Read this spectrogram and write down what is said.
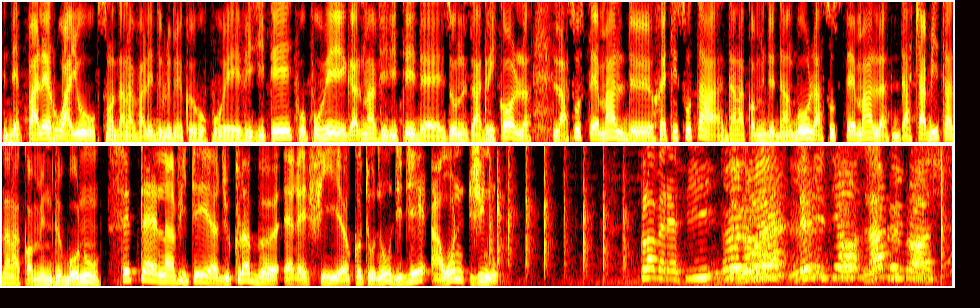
Des palais royaux sont dans la vallée de Lumé que vous pouvez visiter. Vous pouvez également visiter des zones agricoles. La source thermale de Khetisota dans la commune de Dangbo, la source thermale d'Achabita dans la commune de Bonou. C'était l'invité euh, du club euh, RFI euh, Cotonou, Didier Aoun Ginou. Club RFI, de loin, l'émission la plus proche.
